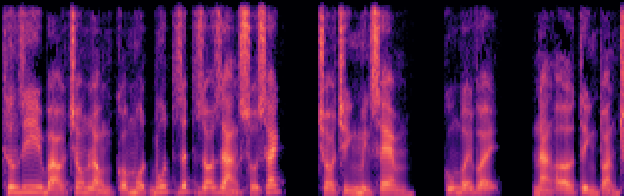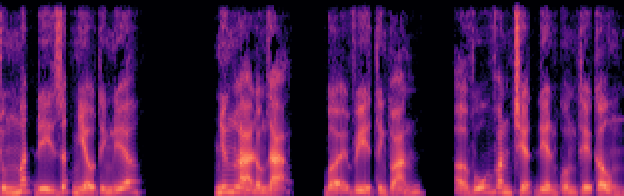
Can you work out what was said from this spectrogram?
Thương Di bảo trong lòng có một bút rất rõ ràng sổ sách, cho chính mình xem, cũng bởi vậy, nàng ở tính toán chung mất đi rất nhiều tình nghĩa. Nhưng là đồng dạng, bởi vì tính toán, ở Vũ Văn Triệt điên cuồng thế công,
